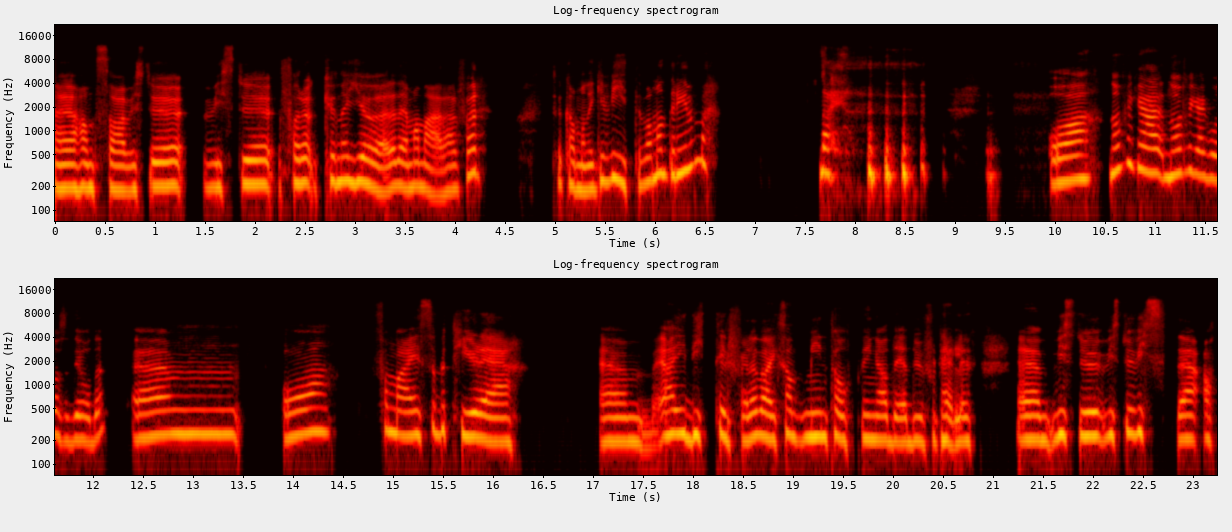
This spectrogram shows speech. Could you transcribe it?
Eh, han sa hvis du, hvis du For å kunne gjøre det man er her for, så kan man ikke vite hva man driver med. Nei. og nå fikk jeg, nå fikk jeg gåsehud i hodet. Um, og for meg så betyr det ja, I ditt tilfelle, da, min tolkning av det du forteller, Eh, hvis, du, hvis, du, visste at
